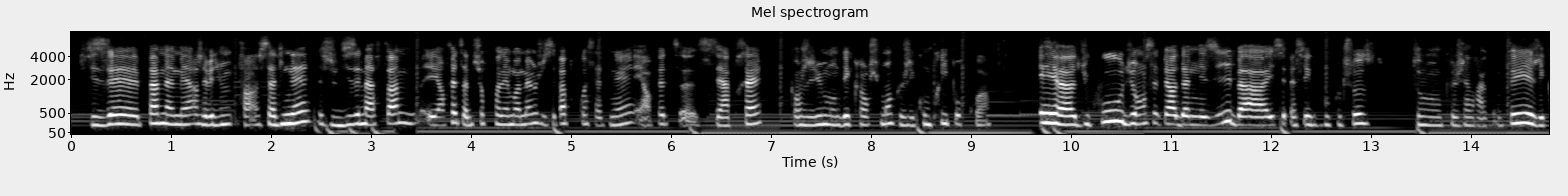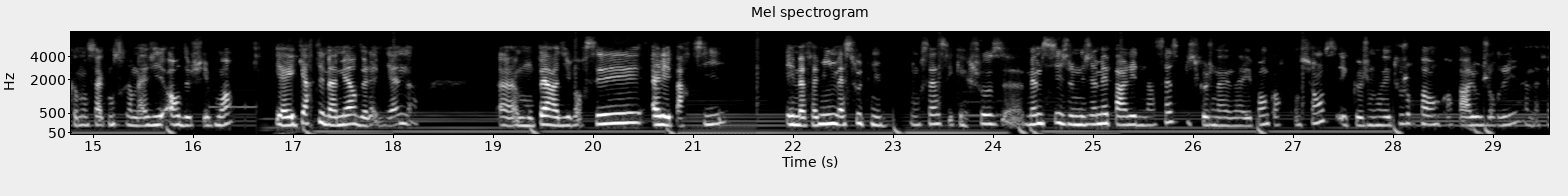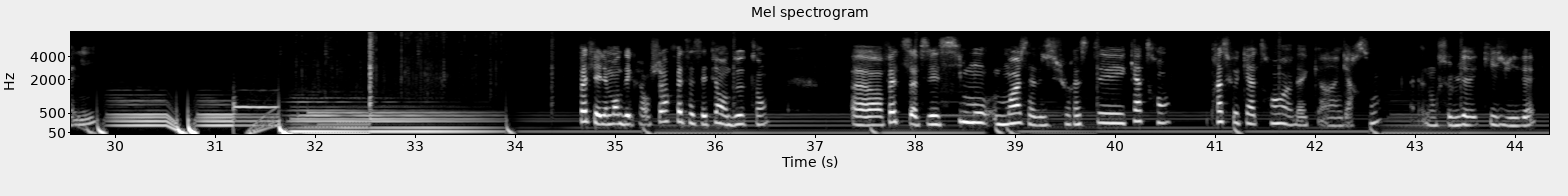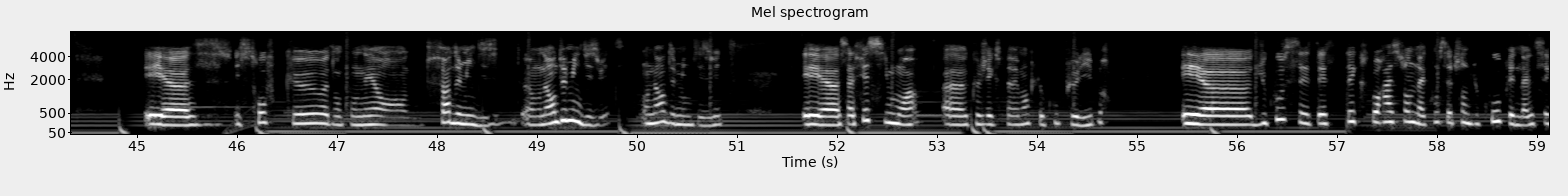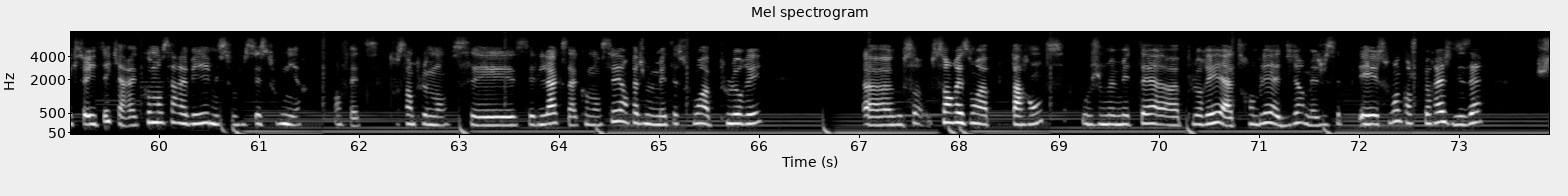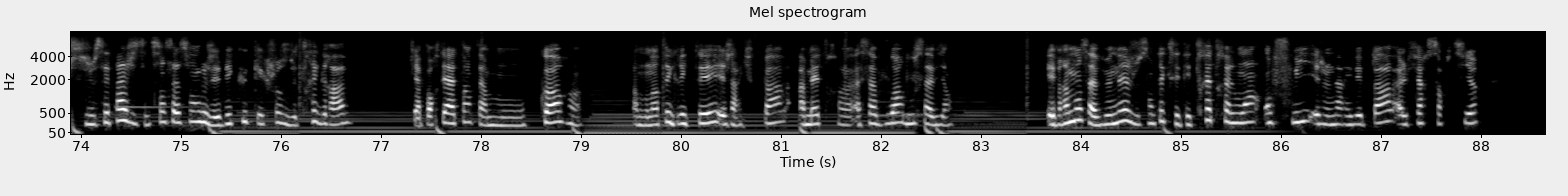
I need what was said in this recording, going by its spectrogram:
je disais pas ma mère, j'avais enfin, ça venait, je disais ma femme, et en fait, ça me surprenait moi-même, je sais pas pourquoi ça venait, et en fait, euh, c'est après, quand j'ai eu mon déclenchement, que j'ai compris pourquoi. Et euh, du coup, durant cette période d'amnésie, bah, il s'est passé beaucoup de choses que je viens de raconter. J'ai commencé à construire ma vie hors de chez moi et à écarter ma mère de la mienne. Euh, mon père a divorcé, elle est partie et ma famille m'a soutenue. Donc ça, c'est quelque chose, euh, même si je n'ai jamais parlé de l'inceste puisque je n'en avais pas encore conscience et que je n'en ai toujours pas encore parlé aujourd'hui à ma famille. En fait, l'élément déclencheur, en fait, ça s'est fait en deux temps. Euh, en fait, ça faisait six mois, moi, je suis restée quatre ans, presque quatre ans avec un garçon donc celui avec qui je vivais. Et euh, il se trouve que donc on est en fin 2018, euh, on est en 2018, on est en 2018, et euh, ça fait six mois que j'expérimente le couple libre. Et du coup, c'était cette exploration de la conception du couple et de la sexualité qui a commencé à réveiller mes ses souvenirs, en fait, tout simplement. C'est là que ça a commencé. En fait, je me mettais souvent à pleurer euh, sans, raison apparente, où je me mettais à pleurer, à trembler, à dire, mais je sais. Et souvent, quand je pleurais, je disais, je, sais pas, j'ai cette sensation que j'ai vécu quelque chose de très grave qui a porté atteinte à mon corps, à mon intégrité, et j'arrive pas à mettre, à savoir d'où ça vient. Et vraiment, ça venait, je sentais que c'était très très loin, enfoui, et je n'arrivais pas à le faire sortir.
